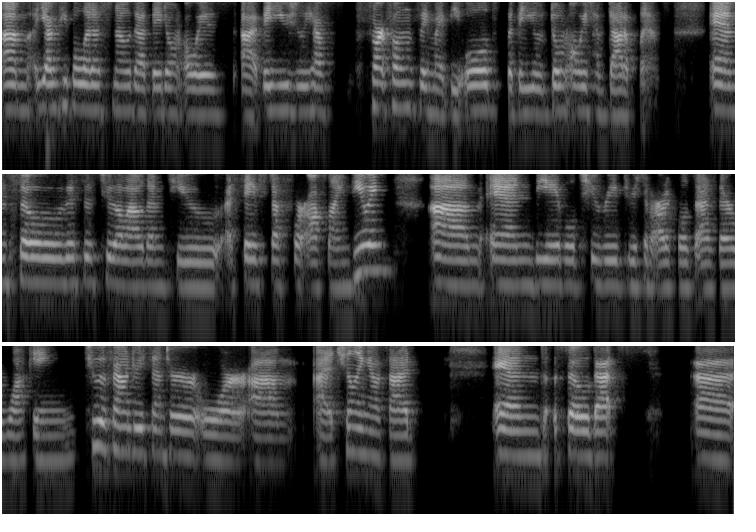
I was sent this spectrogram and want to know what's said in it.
um, young people let us know that they don't always, uh, they usually have smartphones, they might be old, but they don't always have data plans. And so this is to allow them to uh, save stuff for offline viewing um, and be able to read through some articles as they're walking to a Foundry center or um, uh, chilling outside. And so that's uh,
